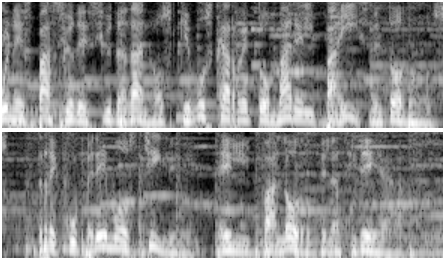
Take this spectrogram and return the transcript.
Un espacio de ciudadanos que busca retomar el país de todos. Recuperemos Chile, el valor de las ideas.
